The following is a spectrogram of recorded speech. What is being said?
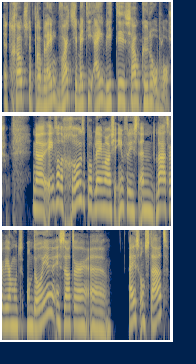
het grootste probleem wat je met die eiwitten zou kunnen oplossen? Nou, een van de grote problemen als je invriest en later weer moet ontdooien, is dat er eh, ijs ontstaat.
